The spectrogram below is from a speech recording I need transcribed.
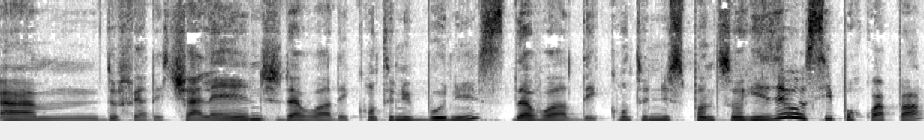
euh, de faire des challenges, d'avoir des contenus bonus, d'avoir des contenus sponsorisés aussi, pourquoi pas.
